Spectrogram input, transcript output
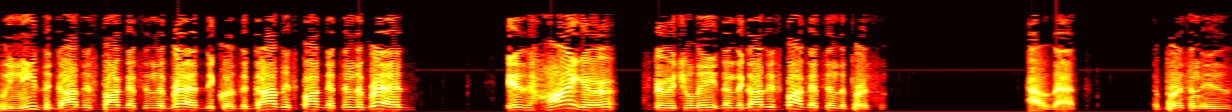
we need the godly spark that's in the bread because the godly spark that's in the bread is higher spiritually than the godly spark that's in the person. How's that? The person is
